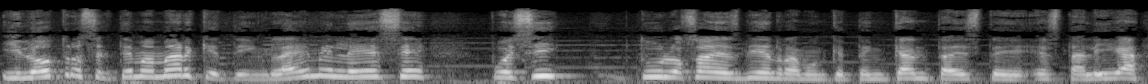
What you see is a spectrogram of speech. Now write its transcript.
Y lo otro es el tema marketing. La MLS, pues sí, tú lo sabes bien, Ramón, que te encanta este, esta liga.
